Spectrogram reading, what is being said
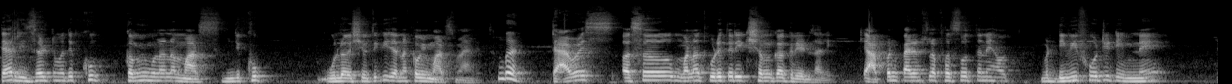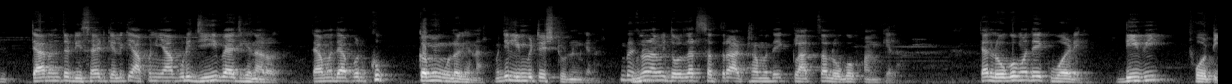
त्या रिझल्टमध्ये खूप कमी मुलांना मार्क्स म्हणजे खूप मुलं अशी होती की ज्यांना कमी मार्क्स मिळालेत. बर. त्यावेळेस असं मनात कुठेतरी एक शंका क्रिएट झाली की आपण पॅरेंट्सला फसवत तर नाही आहोत. मग डी व्ही फोर्टी टीमने त्यानंतर डिसाईड केलं की आपण यापुढे जीही बॅच घेणार आहोत त्यामध्ये आपण खूप कमी मुलं घेणार म्हणजे लिमिटेड स्टुडंट घेणार. म्हणून आम्ही दोन हजार सतरा अठरामध्ये एक क्लासचा लोगो फॉर्म केला. त्या लोगोमध्ये एक वर्ड आहे डी व्ही फोर्टी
